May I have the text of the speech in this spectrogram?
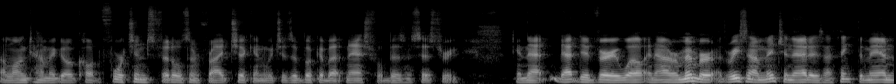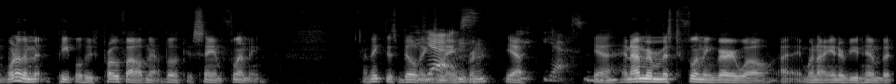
a long time ago called Fortunes, Fiddles, and Fried Chicken, which is a book about Nashville business history, and that that did very well. And I remember the reason I mention that is I think the man, one of the people who's profiled in that book is Sam Fleming. I think this building Yes. is named for him. Mm-hmm. Yeah. Yes. Yeah, mm-hmm. and I remember Mr. Fleming very well I, when I interviewed him. But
